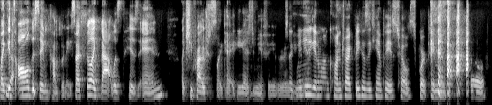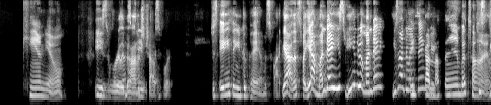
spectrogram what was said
Like Yeah. it's all the same company. So I feel like that was his in. Like she probably was just like, hey, can you guys do me a favor? It's like we need to get him on contract because he can't pay his child support payment. so, can you? He's really That's behind his child support. Just anything you could pay him is fine. Yeah, that's fine. Yeah, Monday. He's he can do it Monday. He's not doing He's anything. got nothing but time.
